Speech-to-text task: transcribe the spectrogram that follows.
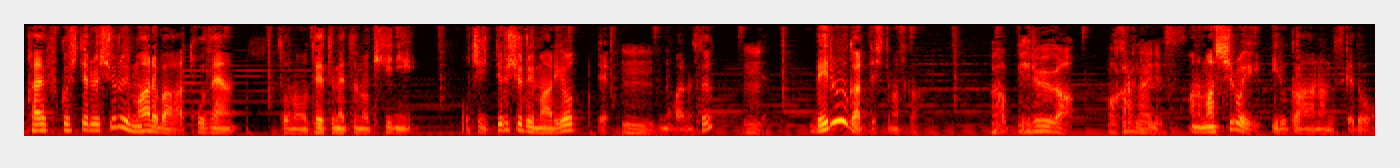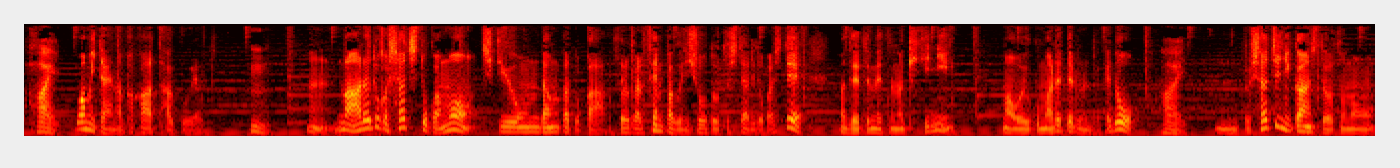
回復してる種類もあれば当然、その絶滅の危機に陥ってる種類もあるよってうんいう。のがあるんです。うん。ベルーガって知ってますか？あ、ベルーガ。わからないです。あの真っ白いイルカなんですけど、はい。輪みたいなパカーって吐くやつ。うん。うん。まあ、あれとかシャチとかも地球温暖化とか、それから船舶に衝突したりとかして、まあ、絶滅の危機に、まあ、追い込まれてるんだけど、はい。うんと、シャチに関してはその、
